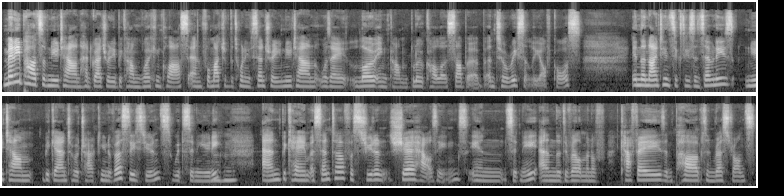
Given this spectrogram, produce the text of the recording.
Many parts of Newtown had gradually become working class, and for much of the 20th century, Newtown was a low income, blue collar suburb until recently, of course. In the 1960s and 70s, Newtown began to attract university students with Sydney Uni mm-hmm. and became a centre for student share housings in Sydney, and the development of cafes and pubs and restaurants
